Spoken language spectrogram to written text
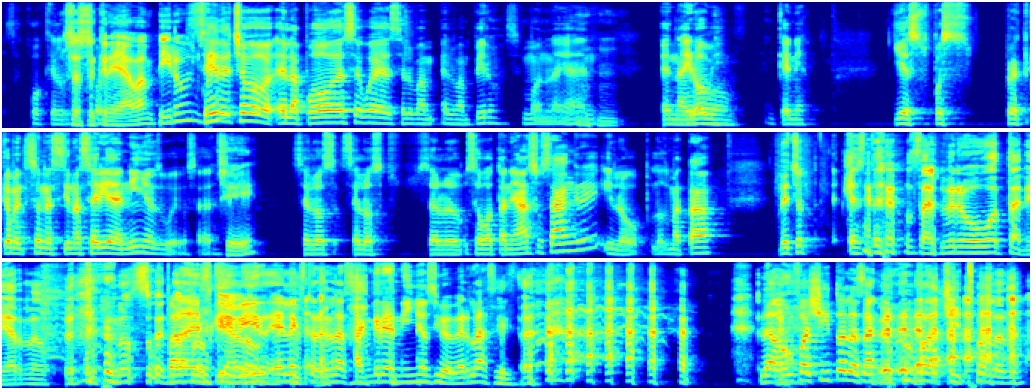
O sea, O el- sea, ¿se creía vampiro? Sí, de hecho, el apodo de ese güey es el, vam- el vampiro, Simón, allá en, Ujú. en Nairobi, Oh. en Kenia. Y es, pues, prácticamente son así una serie de niños, güey. O sea, Sí. se los, se los, se, lo- se botaneaba su sangre y luego los mataba. De hecho, este, O sea, el verbo botanear no, no suena Para describir el extraer la sangre a niños y beberla así. le daba un fachito a la sangre. Un machito la-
